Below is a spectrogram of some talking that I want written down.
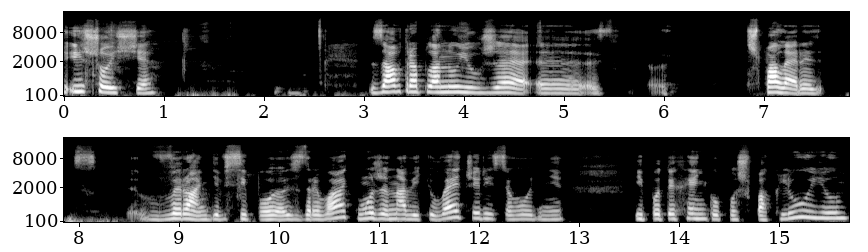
і що ще? Завтра планую вже е, шпалери в веранді всі позривати, може навіть увечері сьогодні. І потихеньку пошпаклюю,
